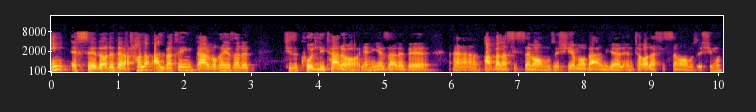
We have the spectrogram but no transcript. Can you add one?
این استعداد درخشان حالا البته این در واقع یه ذره چیز کلی یعنی یه ذره به اولا سیستم آموزشی ما برمیگرده انتقاد از سیستم آموزشیمون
